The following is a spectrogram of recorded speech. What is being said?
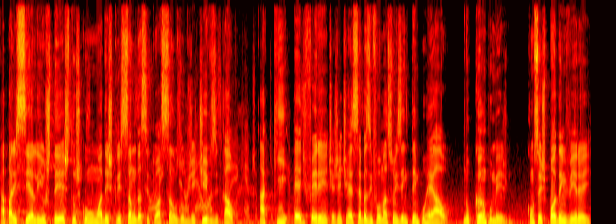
Aparecia ali os textos com a descrição da situação, os objetivos e tal, Aqui é diferente, a gente recebe as informações em tempo real, no campo mesmo, como vocês podem ver aí.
